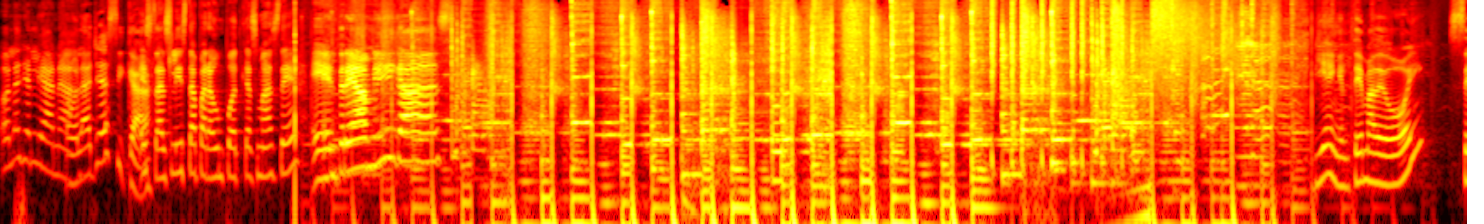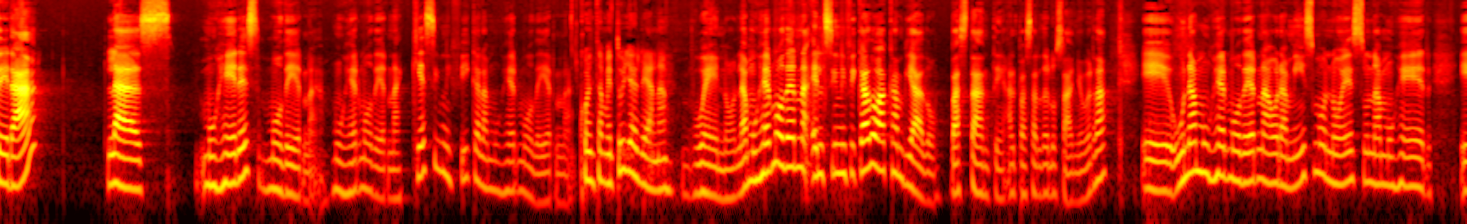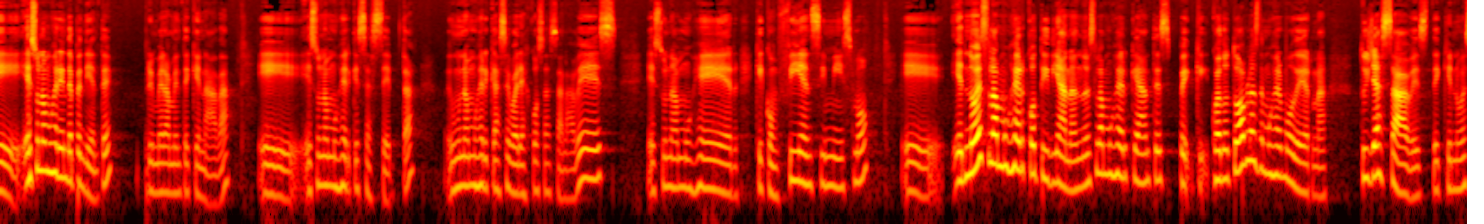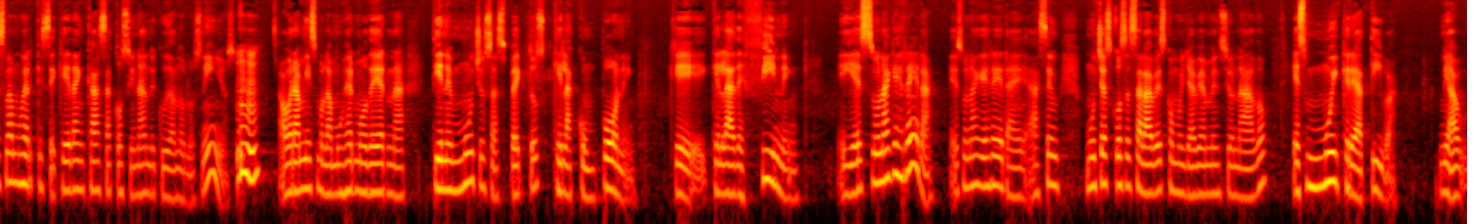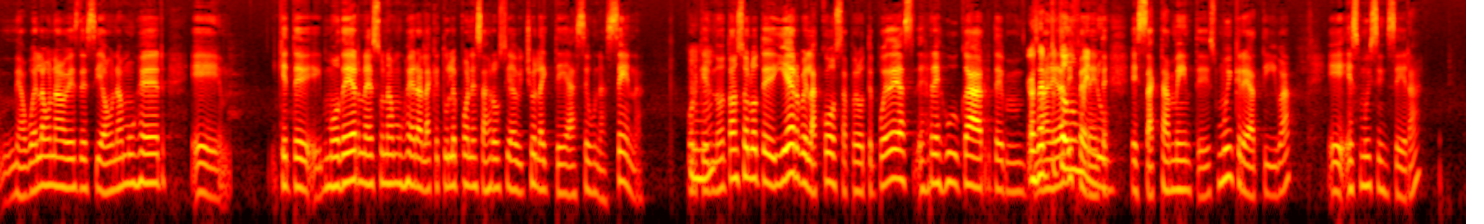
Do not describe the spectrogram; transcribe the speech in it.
Hola Yerliana. Hola Jessica. ¿Estás lista para un podcast más de Entre Amigas? Bien, el tema de hoy será las mujeres modernas. Mujer moderna. ¿Qué significa la mujer moderna? Cuéntame tú, Yerliana. Bueno, la mujer moderna, el significado ha cambiado bastante al pasar de los años, ¿verdad? Eh, una mujer moderna ahora mismo no es una mujer, eh, es una mujer independiente, primeramente que nada. Eh, es una mujer que se acepta, una mujer que hace varias cosas a la vez, es una mujer que confía en sí mismo. Eh, eh, no es la mujer cotidiana, no es la mujer que antes, que- cuando tú hablas de mujer moderna, tú ya sabes de que no es la mujer que se queda en casa cocinando y cuidando a los niños. Ahora mismo la mujer moderna tiene muchos aspectos que la componen, que, que la definen. Y es una guerrera, es una guerrera. eh, Hace muchas cosas a la vez, como ya había mencionado. Es muy creativa. Mi abuela una vez decía, una mujer eh, que te moderna es una mujer a la que tú le pones arroz y habichuela y te hace una cena. Porque no tan solo te hierve la cosa, pero te puede rejugar de Hacerte manera todo un diferente. menú. Exactamente, es muy creativa, eh, es muy sincera,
